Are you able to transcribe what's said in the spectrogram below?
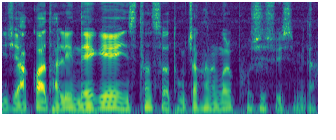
이제 아까 달린 4개의 인스턴스가 동작하는 걸 보실 수 있습니다.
